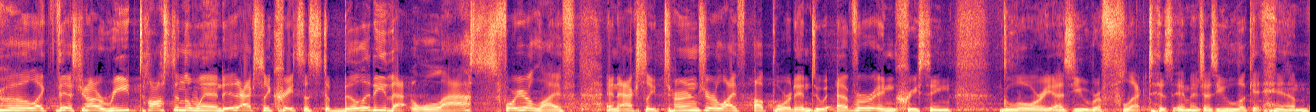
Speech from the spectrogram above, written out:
oh, like this, you're not a reed tossed in the wind. It actually creates a stability that lasts for your life and actually turns your life upward into ever increasing glory as you reflect his image, as you look at him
